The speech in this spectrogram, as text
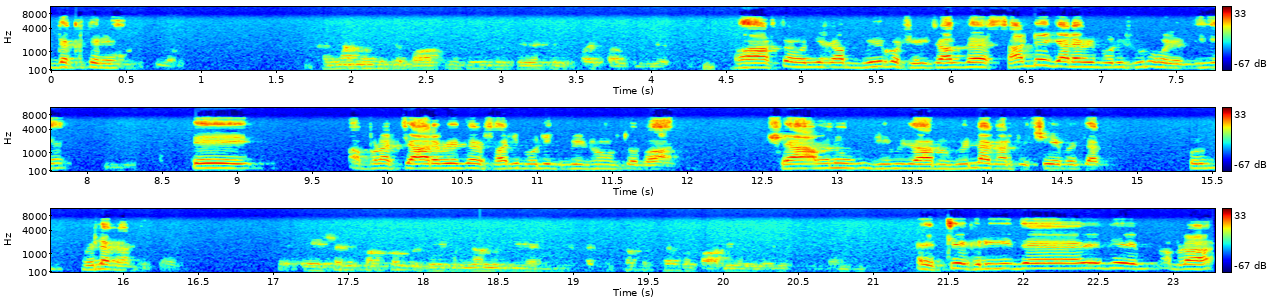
ਦਿੱਕਤ ਨਹੀਂ ਆਉਂਦੀ। ਖੰਨਾ ਮੰਡੀ ਦੀ ਤੋਂ ਇਹ ਕੰਮ ਬਿਲਕੁਲ ਠੀਕ ਚੱਲਦਾ ਹੈ। ਸਾਢੇ ਗਿਆਰਾਂ ਵਜੇ ਬੋਲੀ ਸ਼ੁਰੂ ਹੋ ਜਾਂਦੀ ਹੈ ਤੇ ਆਪਣਾ 4 ਵਜੇ ਤੱਕ ਸਾਰੀ ਬੋਲੀ ਕੰਪਲੀਟ ਹੋਣ ਤੋਂ ਬਾਅਦ ਸ਼ਾਮ ਨੂੰ ਜ਼ਿਮੀਦਾਰ ਨੂੰ ਵਿਹਲਾ ਕਰਕੇ 6 ਵਜੇ ਤੱਕ ਵਿਹਲਾ ਕਰ ਦਿੱਤਾ ਏਸ਼ੀਆ ਦੀ ਸਭ ਤੋਂ ਵੱਡੀ ਖੰਨਾ ਮੰਡੀ ਹੈ ਜੀ। ਕਿੱਥੇ ਕਿੱਥੇ ਵਪਾਰੀ ਹੁੰਦੇ ਨੇ ਇੱਥੇ ਖਰੀਦ ਇਹਦੇ ਆਪਣਾ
